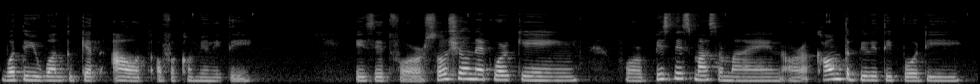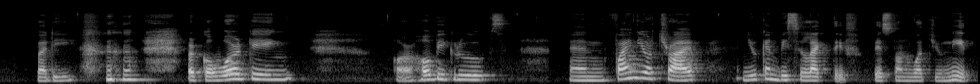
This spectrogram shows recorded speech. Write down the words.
What do you want to get out of a community? Is it for social networking, for business mastermind, or accountability body, buddy, or co-working, or hobby groups? And find your tribe. You can be selective based on what you need.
